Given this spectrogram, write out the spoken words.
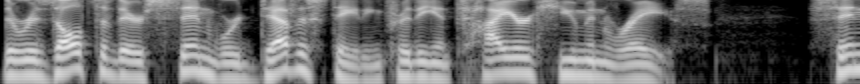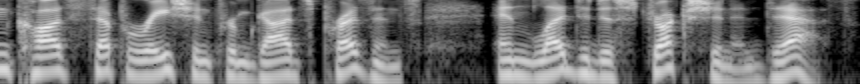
The results of their sin were devastating for the entire human race. Sin caused separation from God's presence and led to destruction and death.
